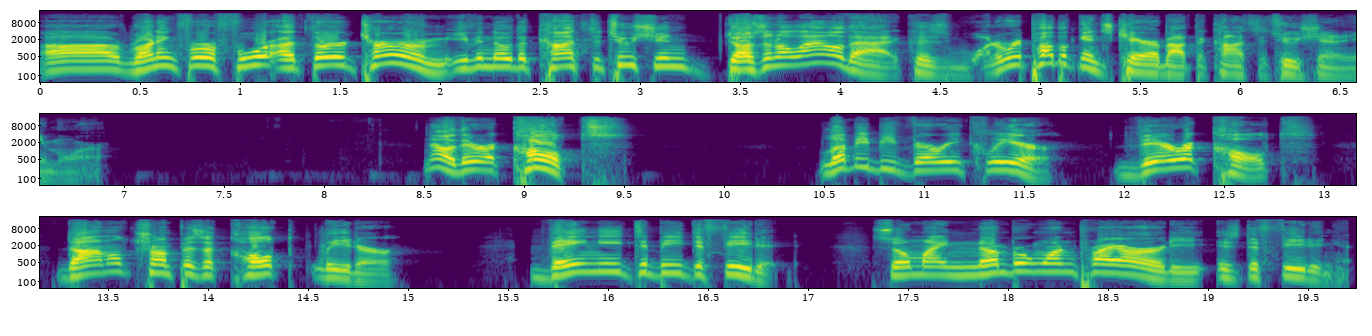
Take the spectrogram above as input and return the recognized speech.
uh, running for a, four, a third term, even though the Constitution doesn't allow that. Because what do Republicans care about the Constitution anymore? No, they're a cult. Let me be very clear. They're a cult. Donald Trump is a cult leader. They need to be defeated. So, my number one priority is defeating him.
